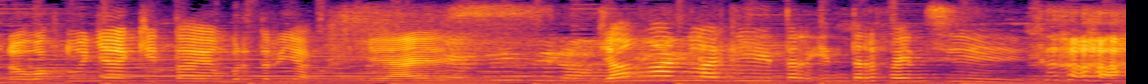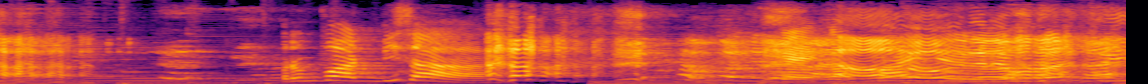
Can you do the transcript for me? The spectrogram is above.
Sudah waktunya kita yang berteriak. Yes. Jangan lagi terintervensi. Perempuan bisa. Oke, ngapain Oh, gitu orang sih.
